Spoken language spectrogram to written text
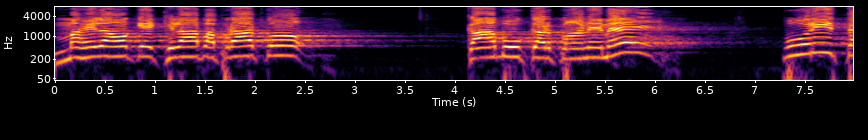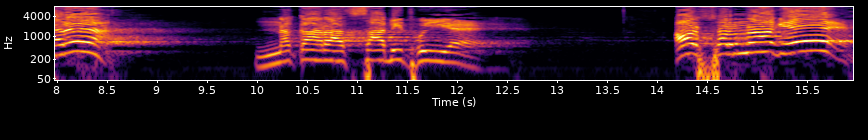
महिलाओं के खिलाफ अपराध को काबू कर पाने में पूरी तरह नकारा साबित हुई है। और शर्मनाक ये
